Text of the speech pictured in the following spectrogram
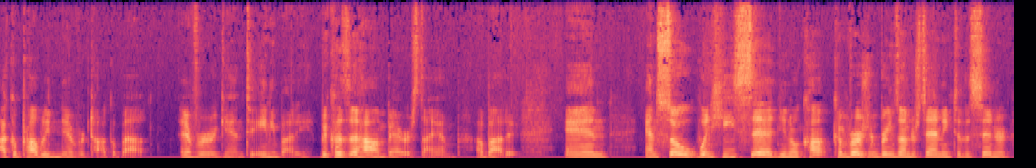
I could probably never talk about ever again to anybody because of how embarrassed I am about it and and so when he said you know con- conversion brings understanding to the sinner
